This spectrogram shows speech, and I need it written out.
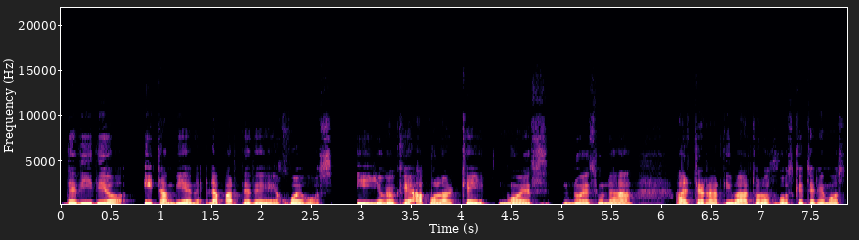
de vídeo y también la parte de juegos y yo creo que Apple Arcade no es, no es una alternativa a todos los juegos que tenemos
